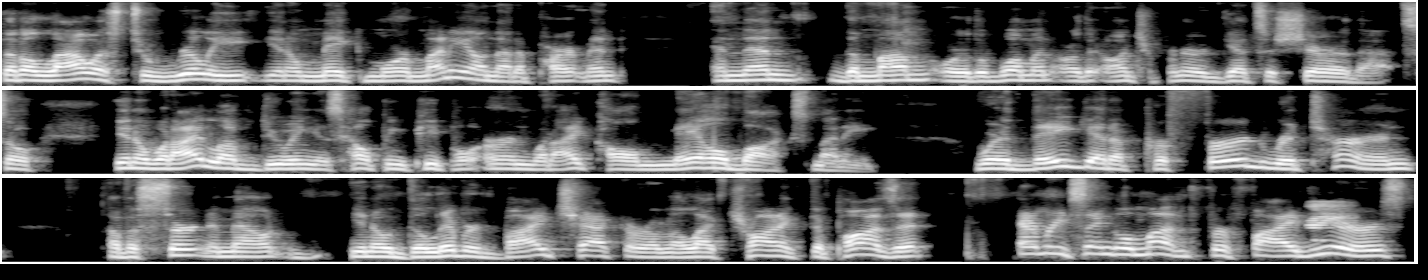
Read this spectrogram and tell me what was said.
that allow us to really, you know, make more money on that apartment. And then the mom or the woman or the entrepreneur gets a share of that. So, you know, what I love doing is helping people earn what I call mailbox money where they get a preferred return of a certain amount, you know, delivered by check or an electronic deposit every single month for five years.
